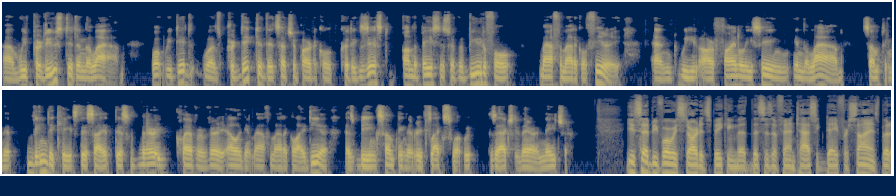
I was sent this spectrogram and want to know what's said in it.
Um, we produced it in the lab. What we did was predicted that such a particle could exist on the basis of a beautiful mathematical theory. And we are finally seeing in the lab something that vindicates this, this very clever, very elegant mathematical idea as being something that reflects what is actually there in nature. You said before we started speaking that this is a fantastic day for science, but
